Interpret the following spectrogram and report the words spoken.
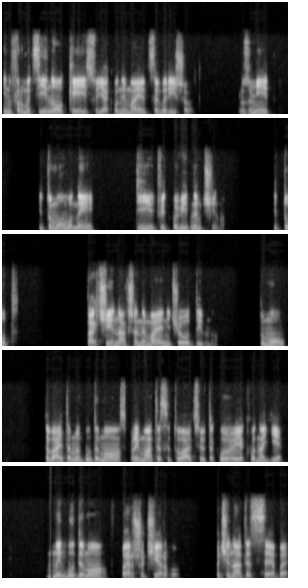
інформаційного кейсу, як вони мають це вирішувати. Розумієте? І тому вони діють відповідним чином. І тут так чи інакше немає нічого дивного. Тому давайте ми будемо сприймати ситуацію такою, як вона є. Ми будемо в першу чергу починати з себе,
